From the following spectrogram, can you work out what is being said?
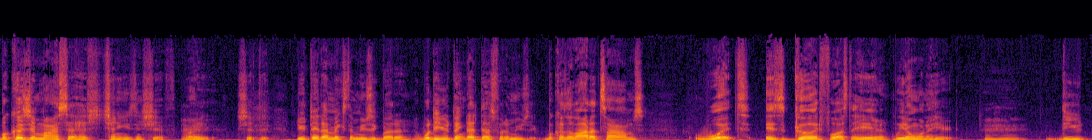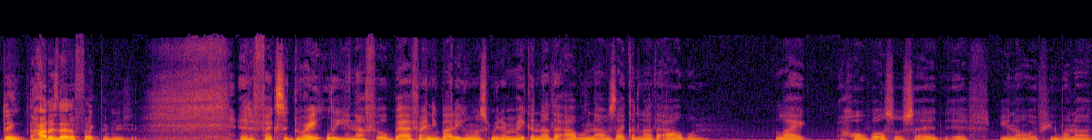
because your mindset has changed and shifted, Mm-hmm. right? Shifted. Do you think that makes the music better? What do you think that does for the music? Because a lot of times, what is good for us to hear, we don't want to hear it. hmm Do you think how does that affect the music? It affects it greatly, and I feel bad for anybody who wants me to make another album that was like another album. Like Hope also said, if you know, if you want to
